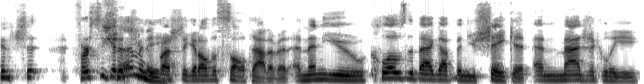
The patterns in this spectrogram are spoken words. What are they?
it. First, you get a Jiminy. toothbrush to get all the salt out of it, and then you close the bag up and you shake it, and magically,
